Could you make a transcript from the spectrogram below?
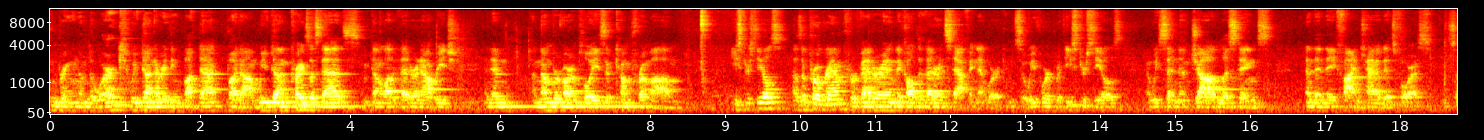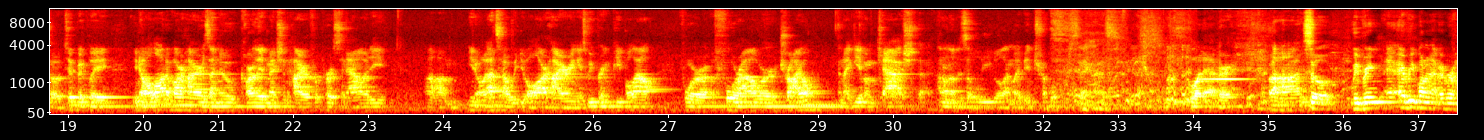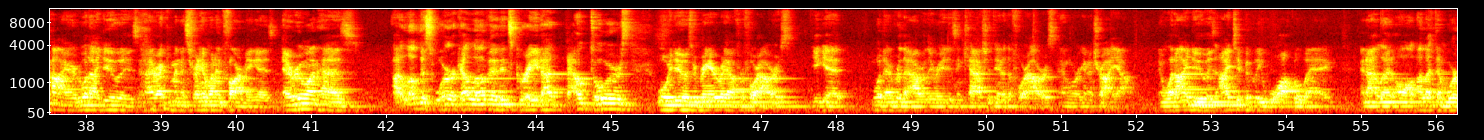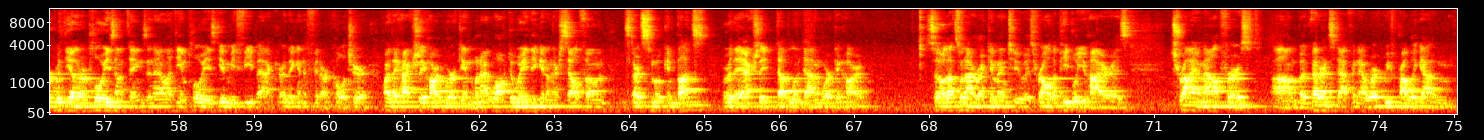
and bringing them to work. We've done everything but that, but um, we've done Craigslist ads, we've done a lot of veteran outreach, and then a number of our employees have come from um, Easter Seals as a program for veteran, they call it the Veteran Staffing Network. And so we've worked with Easter Seals and we send them job listings and then they find candidates for us. So typically, you know, a lot of our hires, I know Carly had mentioned hire for personality. Um, you know, that's how we do all our hiring is we bring people out for a four hour trial and I give them cash. I don't know if it's illegal, I might be in trouble for saying this. Whatever. Uh, so we bring, everyone I've ever hired, what I do is, and I recommend this for anyone in farming, is everyone has, I love this work, I love it, it's great, I, outdoors. What we do is we bring everybody out for four hours. You get whatever the hourly rate is in cash at the end of the four hours and we're gonna try you out. And what I do is I typically walk away and I let all I let them work with the other employees on things, and I let the employees give me feedback. Are they going to fit our culture? Are they actually hardworking? When I walked away, they get on their cell phone and start smoking butts, or are they actually doubling down and working hard? So that's what I recommend too. Is for all the people you hire, is try them out first. Um, but Veteran Staffing Network, we've probably gotten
